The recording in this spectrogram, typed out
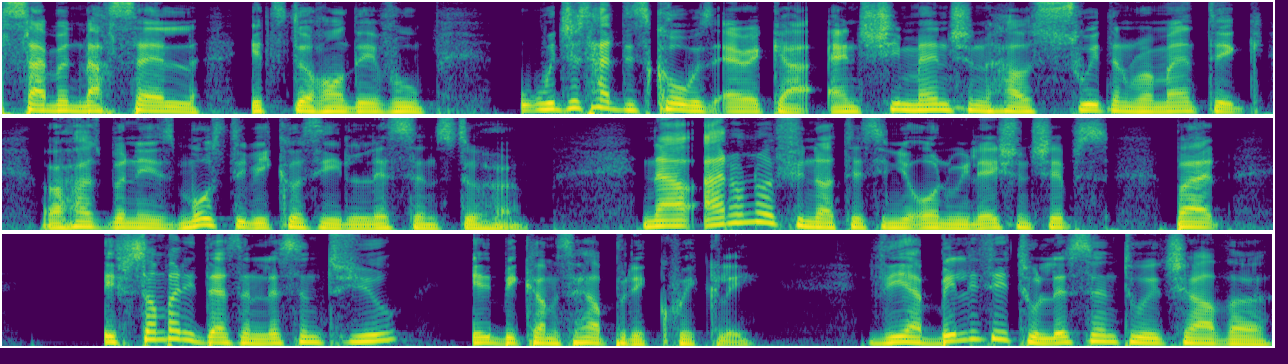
Simon Marcel. It's the rendezvous. We just had this call with Erica, and she mentioned how sweet and romantic her husband is, mostly because he listens to her. Now, I don't know if you notice in your own relationships, but if somebody doesn't listen to you, it becomes hell pretty quickly the ability to listen to each other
